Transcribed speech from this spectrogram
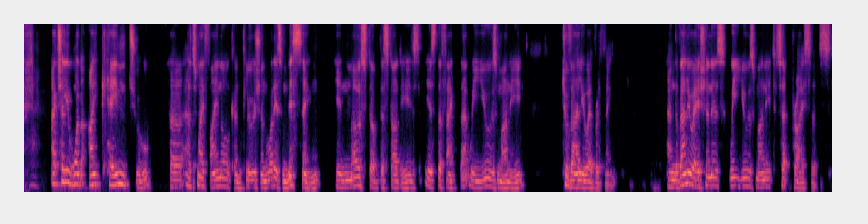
actually, what I came to uh, as my final conclusion, what is missing in most of the studies is the fact that we use money to value everything. And the valuation is we use money to set prices.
